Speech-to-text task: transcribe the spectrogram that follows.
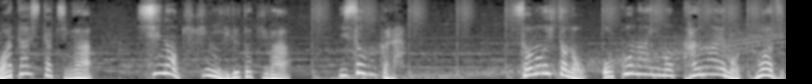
私たちが死の危機にいるときは、急ぐから、その人の行いも考えも問わず、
